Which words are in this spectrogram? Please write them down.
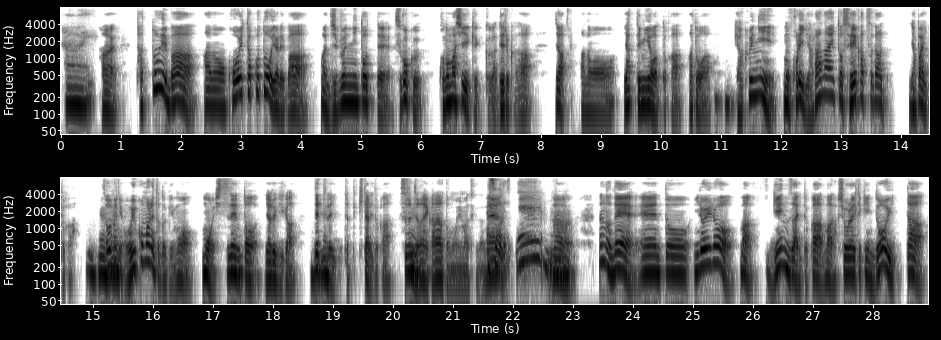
はい。はい。例えば、あの、こういったことをやれば、まあ自分にとってすごく好ましい結果が出るから、じゃあ、あの、やってみようとか、あとは逆に、もうこれやらないと生活がやばいとか、そういうふうに追い込まれた時も、もう必然とやる気が出てきたりとかするんじゃないかなと思いますけどね。あそうですね。ううん。なので、えっ、と、いろいろ、まあ、現在とか、まあ、将来的にどういった、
